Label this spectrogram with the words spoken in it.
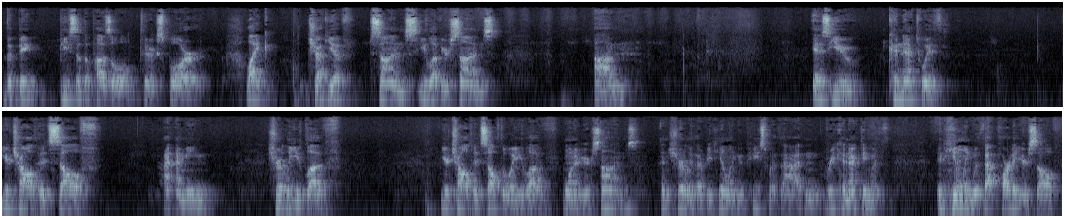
the big piece of the puzzle to explore. Like Chuck, you have sons. You love your sons. Um, as you connect with your childhood self, I, I mean, surely you love your childhood self the way you love one of your sons, and surely there'd be healing and peace with that, and reconnecting with and healing with that part of yourself.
